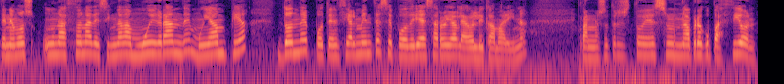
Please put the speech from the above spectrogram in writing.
tenemos una zona designada muy grande, muy amplia, donde potencialmente se podría desarrollar la eólica marina. Para nosotros esto es una preocupación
